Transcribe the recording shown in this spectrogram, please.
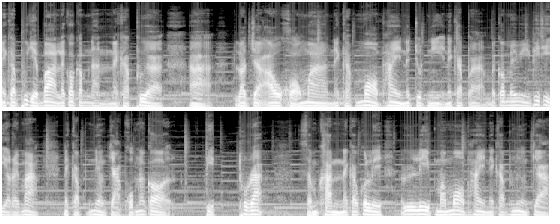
นะครับผู้ใหญ่บ้านและก็กำนันนะครับเพื่ออาเราจะเอาของมานะครับมอบให้ในจุดนี้นะครับอ่ามันก็ไม่มีพิธีอะไรมากนะครับเนื่องจากผมนั่นก็ติดธุระ สำคัญนะครับก็เลยรีบมามอบให้นะครับเนื่องจาก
